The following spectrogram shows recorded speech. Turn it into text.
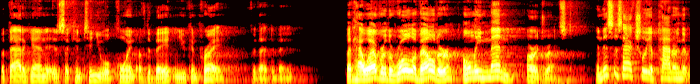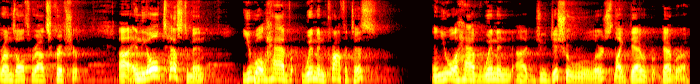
But that, again, is a continual point of debate, and you can pray for that debate. But however, the role of elder, only men are addressed. And this is actually a pattern that runs all throughout Scripture. Uh, in the Old Testament, you will have women prophetess, and you will have women uh, judicial rulers like Deborah,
